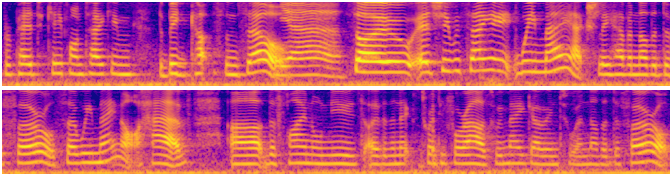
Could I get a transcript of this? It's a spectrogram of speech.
prepared to keep on taking the big cuts themselves. Yeah. So as she was saying, we may actually have another deferral. So we may not have uh, the final news over the next 24 hours. We may go into another deferral.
